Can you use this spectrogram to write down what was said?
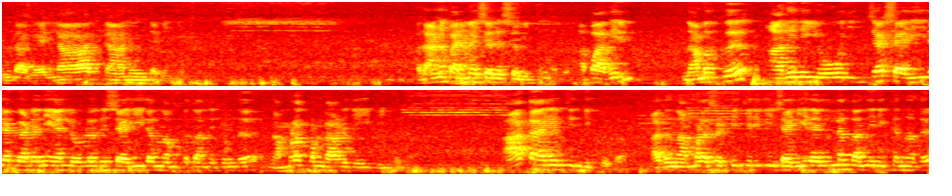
ഉണ്ടാകുക എല്ലാ ജ്ഞാനവും തെളിഞ്ഞു. അതാണ് പരമേശ്വരൻ ശ്രമിക്കുന്നത്. അപ്പോൾ അതിൽ നമുക്ക് അതിന് യോജിച്ച ശരീരഘടനയല്ലുള്ള ഉള്ളൊരു ശരീരം നമുക്ക് തന്നിട്ടുണ്ട്. നമ്മളെ കൊണ്ടാണ് ചെയ്യിപ്പിക്കുന്നത് ആ കാര്യം ചിന്തിക്കുക. അത് നമ്മളെ സൃഷ്ടിച്ചിരിക്കും ശരീരം എല്ലാം തന്നിരിക്കുന്നത്.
